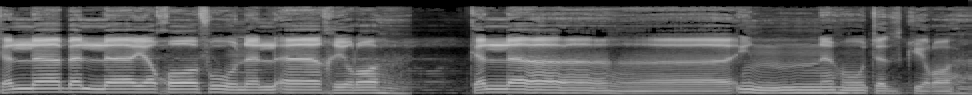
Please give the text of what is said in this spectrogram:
كلا بل لا يخافون الاخره كلا انه تذكره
